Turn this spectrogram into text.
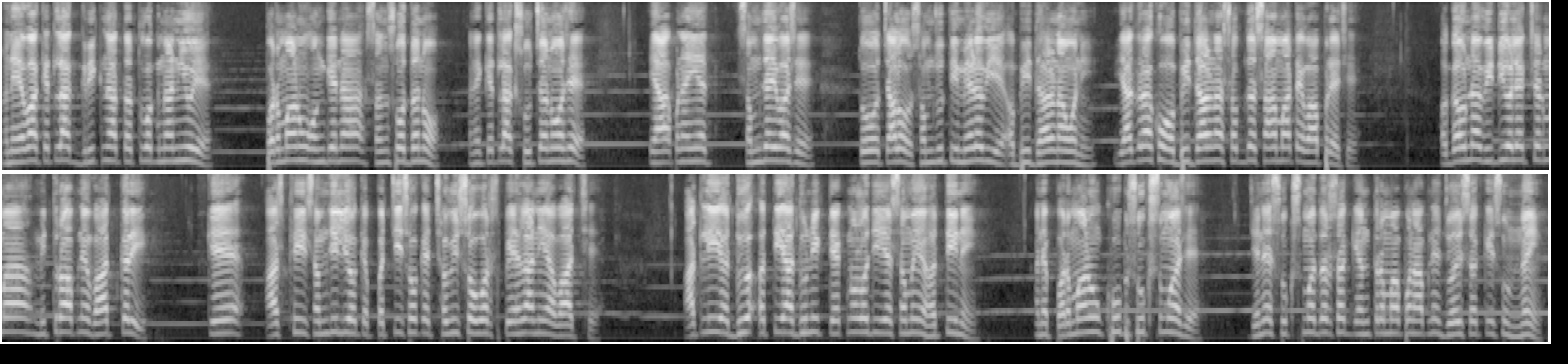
અને એવા કેટલાક ગ્રીકના તત્વજ્ઞાનીઓએ પરમાણુ અંગેના સંશોધનો અને કેટલાક સૂચનો છે, એ આપણે અહીંયા સમજાવ્યા છે. તો ચાલો સમજૂતી મેળવીએ અભિધારણાઓની. યાદ રાખો, અભિધારણા શબ્દ શા માટે વાપરે છે? અગાઉના વીડિયો લેક્ચરમાં મિત્રો આપણે વાત કરી કે આજથી સમજી લ્યો કે પચીસો કે છવ્વીસો વર્ષ પહેલાંની આ વાત છે. આટલી અતિ આધુનિક ટેકનોલોજી એ સમયે હતી નહીં. અને પરમાણુ ખૂબ સૂક્ષ્મ છે. જેને સૂક્ષ્મદર્શક યંત્રમાં પણ આપણે જોઈ શકીશું નહીં.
